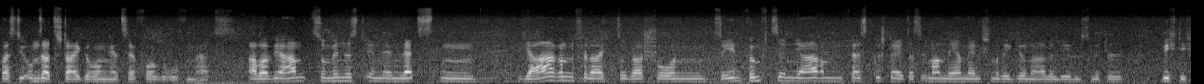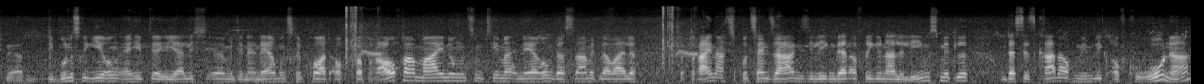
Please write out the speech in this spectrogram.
was die Umsatzsteigerung jetzt hervorgerufen hat. Aber wir haben zumindest in den letzten Jahren, vielleicht sogar schon 10, 15 Jahren festgestellt, dass immer mehr Menschen regionale Lebensmittel wichtig werden. Die Bundesregierung erhebt ja jährlich äh, mit dem Ernährungsreport auch Verbrauchermeinungen zum Thema Ernährung, dass da mittlerweile 83 Prozent sagen, sie legen Wert auf regionale Lebensmittel und dass jetzt gerade auch im Hinblick auf Corona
